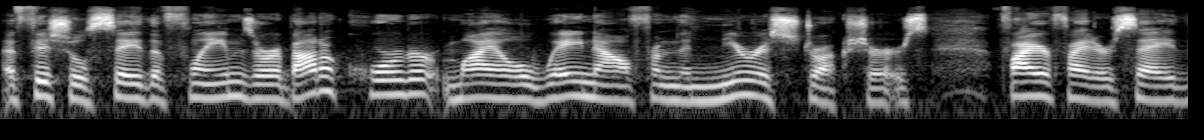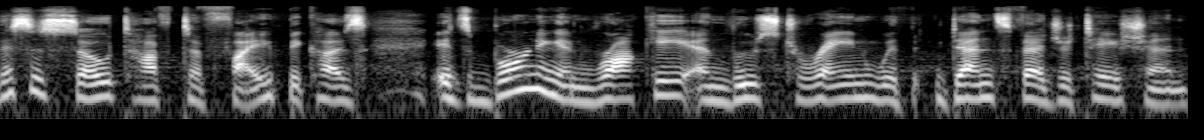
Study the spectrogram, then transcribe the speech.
Officials say the flames are about a quarter mile away now from the nearest structures. Firefighters say this is so tough to fight because it's burning in rocky and loose terrain with dense vegetation.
